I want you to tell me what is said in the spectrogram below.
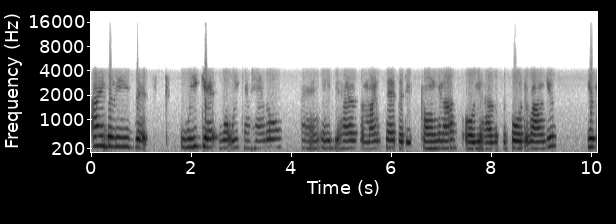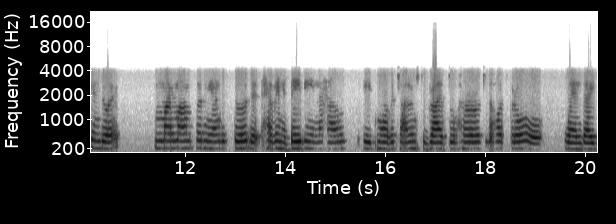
I believe that we get what we can handle, and, and if you have a mindset that is strong enough, or you have a support around you, you can do it. My mom certainly understood that having a baby in the house is more of a challenge to drive to her to the hospital, or when the,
